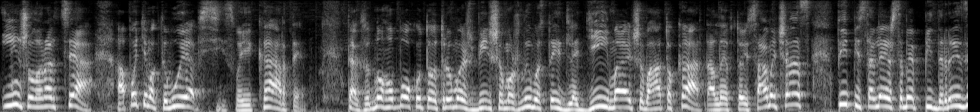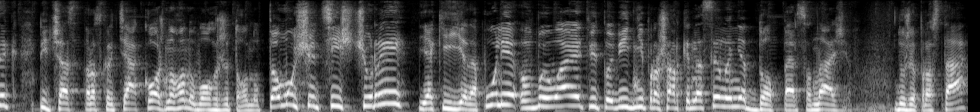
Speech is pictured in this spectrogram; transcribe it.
іншого гравця, а потім активує всі свої карти. Так, з одного боку, ти отримуєш більше можливостей для дій, маючи багато карт, але в той самий час ти підставляєш себе під ризик під час розкриття кожного нового жетону. Тому що ці щури, які є на полі, вбивають відповідні прошарки населення до персонажів. Дуже проста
